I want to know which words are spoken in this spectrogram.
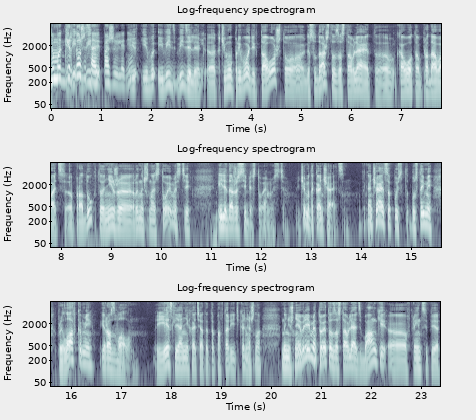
Ну, мы, Гир, и, тоже и, пожили, нет? И, и, и видели, э, к чему приводит того, что государство заставляет э, кого-то продавать э, продукт ниже рыночной стоимости или даже себестоимости. И чем это кончается? Это кончается пусть, пустыми прилавками и развалом. И если они хотят это повторить, конечно, в нынешнее время, то это заставлять банки, э, в принципе,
